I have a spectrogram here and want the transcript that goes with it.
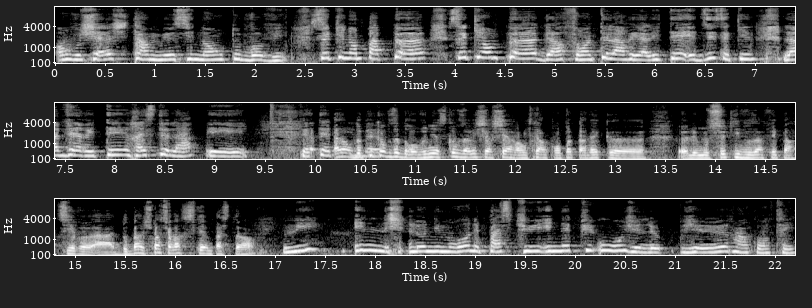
on vous cherche, tant mieux, sinon toute vos vies. Ceux qui n'ont pas peur, ceux qui ont peur d'affronter la réalité et dire ce qui, la vérité reste là et peut-être. Alors, depuis que vous êtes revenu, est-ce que vous avez cherché à rentrer en contact avec euh, euh, le monsieur qui vous a fait partir euh, à Dubaï? Je crois savoir que c'était un pasteur. Oui, il- le numéro ne passe plus, il n'est plus où je le- je l'ai rencontré.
